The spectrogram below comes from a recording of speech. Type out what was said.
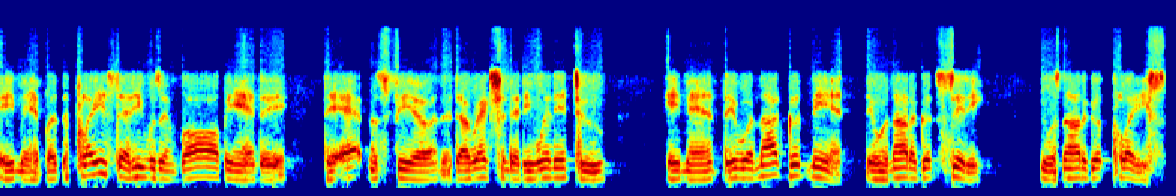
Amen. But the place that he was involved in, the the atmosphere, the direction that he went into, amen, they were not good men. They were not a good city. It was not a good place.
